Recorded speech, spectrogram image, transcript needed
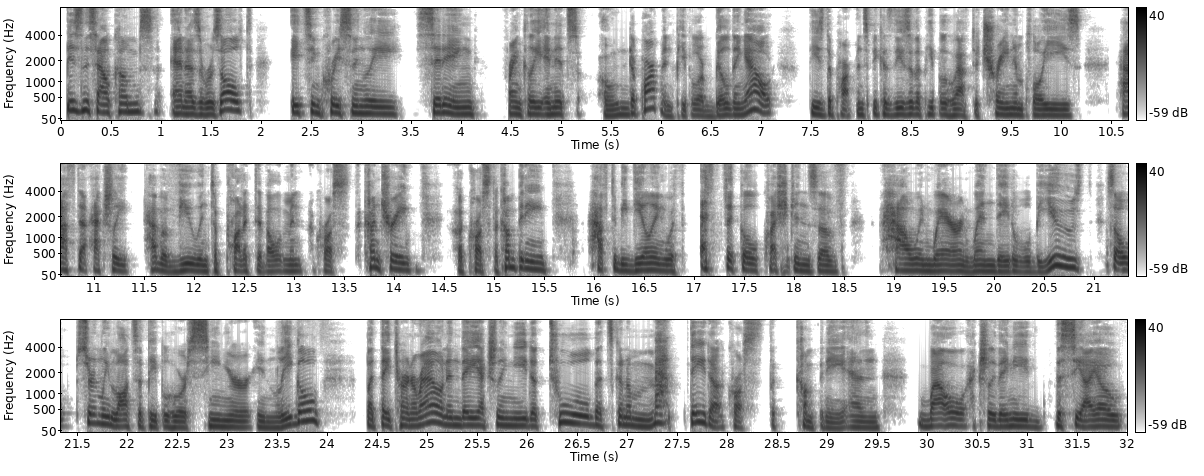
business outcomes. And as a result, it's increasingly sitting, frankly, in its own department. People are building out these departments because these are the people who have to train employees, have to actually have a view into product development across the country, across the company, have to be dealing with ethical questions of how and where and when data will be used. So certainly lots of people who are senior in legal, but they turn around and they actually need a tool that's going to map data across the company. And well, actually they need the CIO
